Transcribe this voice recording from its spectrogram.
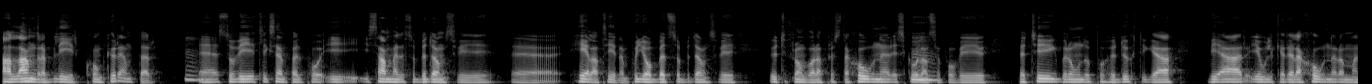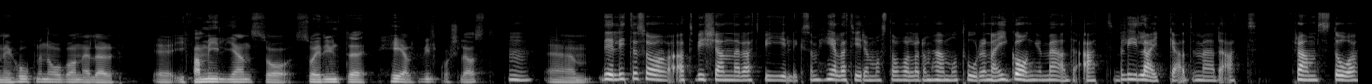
alla andra blir konkurrenter. Mm. Eh, Så vi till exempel på, i, i samhället så bedöms vi eh, hela tiden. På jobbet så bedöms vi utifrån våra prestationer. I skolan Mm. så får vi betyg beroende på hur duktiga vi är i olika relationer. Om man är ihop med någon eller eh, i familjen så, så är det ju inte helt villkorslöst. Mm. Ehm, Det är lite så att vi känner att vi liksom hela tiden måste hålla de här motorerna igång med att bli likad, med att framstå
